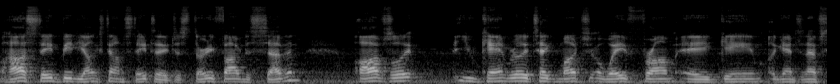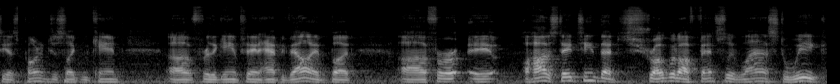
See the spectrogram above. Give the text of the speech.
Ohio State beat Youngstown State today just 35 to 7. Obviously, you can't really take much away from a game against an FCS opponent, just like we can't uh, for the game today in Happy Valley. But uh, for a Ohio State team that struggled offensively last week,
